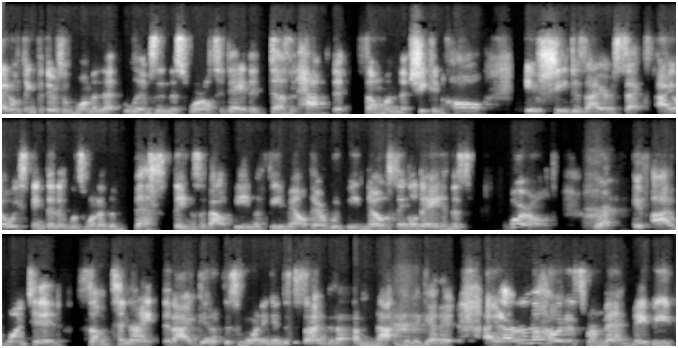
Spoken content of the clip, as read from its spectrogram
I don't think that there's a woman that lives in this world today that doesn't have that someone that she can call if she desires sex. I always think that it was one of the best things about being a female. There would be no single day in this world where if I wanted some tonight, that I get up this morning and decide that I'm not going to get it. I, I, don't know how it is for men. Maybe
